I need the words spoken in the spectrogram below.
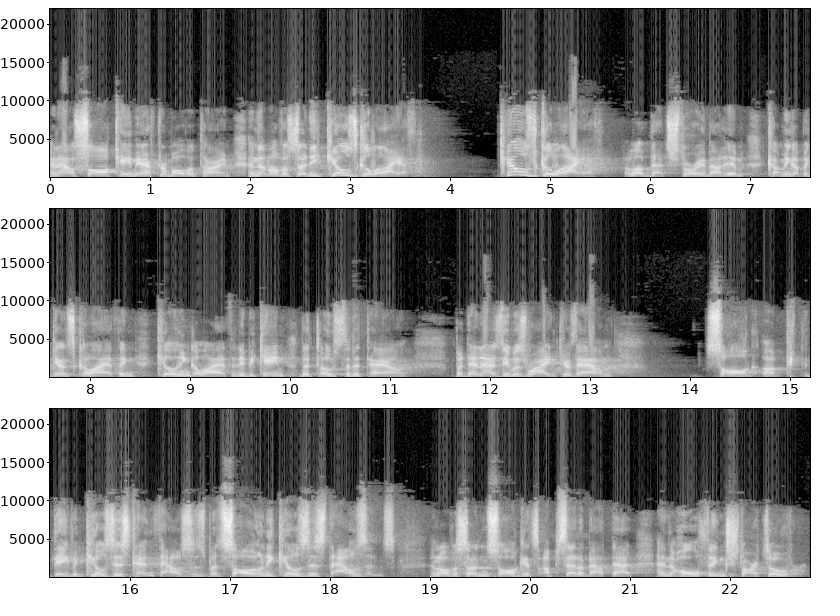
And how Saul came after him all the time. And then all of a sudden he kills Goliath. Kills Goliath. I love that story about him coming up against Goliath and killing Goliath, and he became the toast of the town. But then as he was riding through town, Saul, uh, David kills his ten thousands, but Saul only kills his thousands. And all of a sudden, Saul gets upset about that, and the whole thing starts over.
